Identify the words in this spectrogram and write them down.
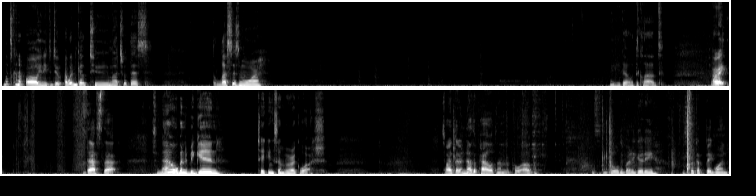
That's kind of all you need to do. I wouldn't go too much with this. The less is more. There you go with the clouds. All right. That's that. So now we're going to begin taking some of our gouache. So I've got another palette that I'm going to pull out. This is an oldie buddy goodie. This is like a big one.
